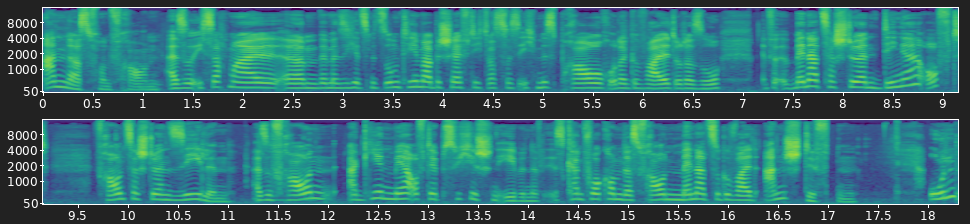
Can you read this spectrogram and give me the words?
anders von Frauen. Also ich sag mal, ähm, wenn man sich jetzt mit so einem Thema beschäftigt, was weiß ich, Missbrauch oder Gewalt oder so, Männer zerstören Dinge oft, Frauen zerstören Seelen. Also Frauen agieren mehr auf der psychischen Ebene. Es kann vorkommen, dass Frauen Männer zu Gewalt anstiften. Und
